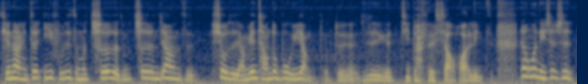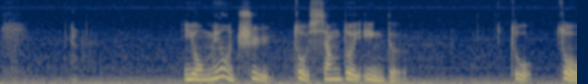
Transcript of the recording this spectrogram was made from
天哪，你这衣服是怎么车的？怎么车成这样子？袖子两边长度不一样，对对，这是一个极端的笑话例子。但问题就是，有没有去做相对应的做作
